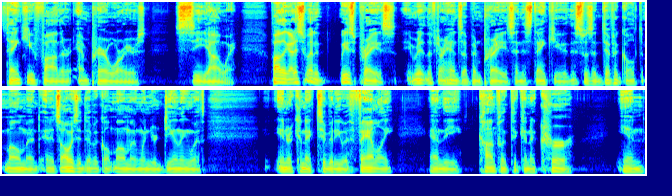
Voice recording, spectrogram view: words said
Thank you, Father, and prayer warriors. See Yahweh. Father God, I just want to, we just praise, lift our hands up in praise and just thank you. This was a difficult moment, and it's always a difficult moment when you're dealing with interconnectivity with family and the conflict that can occur in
